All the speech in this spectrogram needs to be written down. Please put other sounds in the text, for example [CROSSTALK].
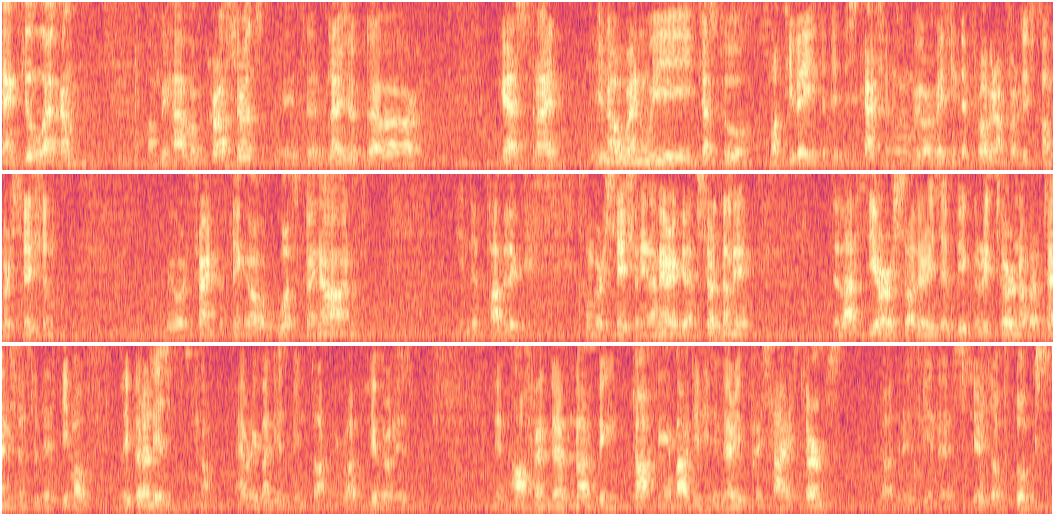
Thank you, welcome. On behalf of Crossroads, it's a pleasure to have our guest tonight. You know, when we, just to motivate the discussion, when we were making the program for this conversation, we were trying to think of what's going on in the public conversation in America, and certainly the last year or so there is a big return of attention to the theme of liberalism. You know, everybody has been talking about liberalism, and often they have not been talking about it in very precise terms there has been a series of books.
